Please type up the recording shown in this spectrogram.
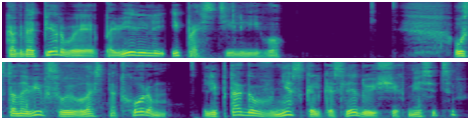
когда первые поверили и простили его. Установив свою власть над хором, Лептагов в несколько следующих месяцев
